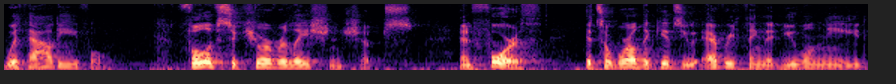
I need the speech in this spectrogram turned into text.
without evil, full of secure relationships. And fourth, it's a world that gives you everything that you will need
